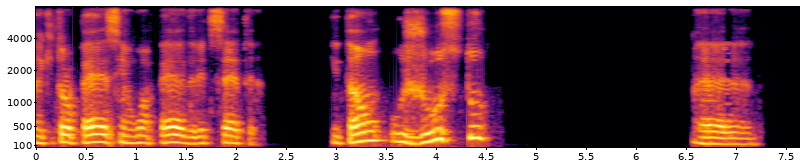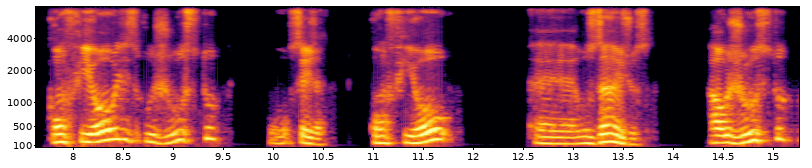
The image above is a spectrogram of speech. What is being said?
né, que tropece em alguma pedra, etc. Então, o justo é, confiou-lhes o justo, ou seja, confiou é, os anjos ao justo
